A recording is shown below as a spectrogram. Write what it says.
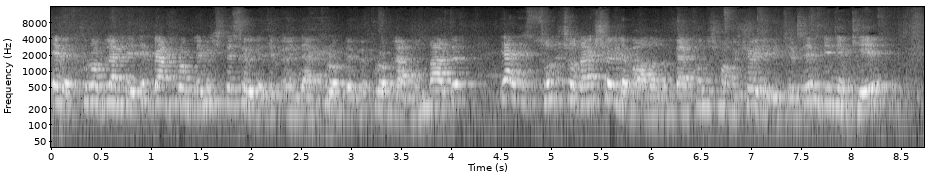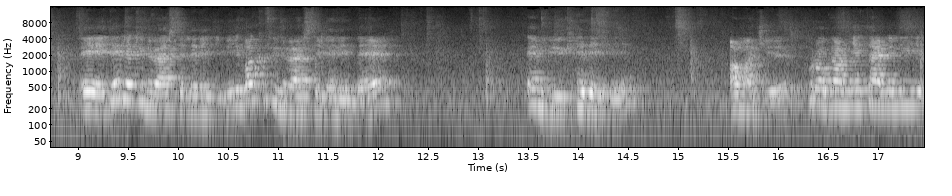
Evet problem nedir? Ben problemi işte söyledim önden problemi. Problem bunlardır. Yani sonuç olarak şöyle bağladım. Ben konuşmamı şöyle bitirdim. Dedim ki e, devlet üniversiteleri gibi vakıf üniversitelerinde en büyük hedefi, amacı, program yeterliliği,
